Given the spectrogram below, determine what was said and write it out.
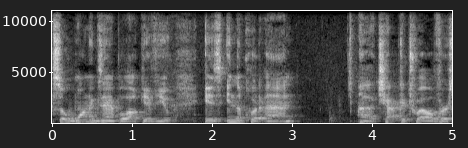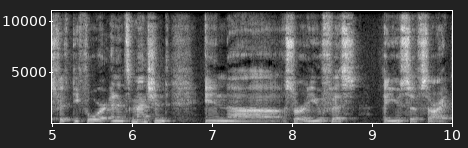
So one example I'll give you is in the Quran, uh, chapter 12, verse 54, and it's mentioned in uh, Surah Yusuf, uh, Yusuf sorry,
